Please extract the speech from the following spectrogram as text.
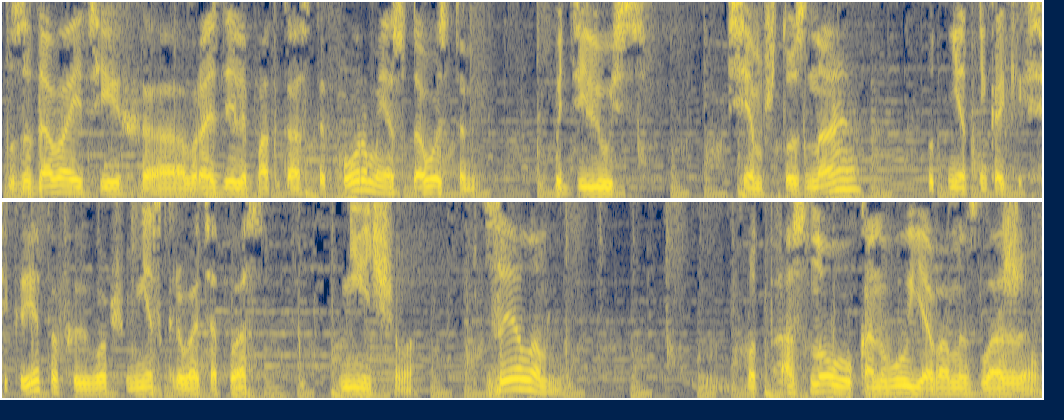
Задавайте их э, в разделе подкасты форума. Я с удовольствием поделюсь всем, что знаю. Тут нет никаких секретов, и, в общем, не скрывать от вас нечего. В целом, вот основу канву я вам изложил.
